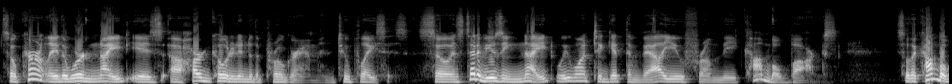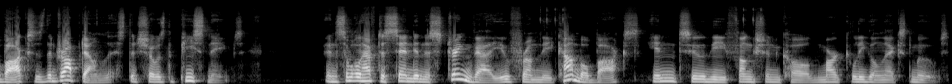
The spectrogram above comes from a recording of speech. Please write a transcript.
So currently the word knight is uh, hard-coded into the program in two places. So instead of using knight, we want to get the value from the combo box. So the combo box is the drop-down list that shows the piece names. And so we'll have to send in the string value from the combo box into the function called mark legal next moves.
